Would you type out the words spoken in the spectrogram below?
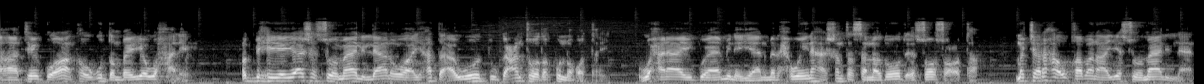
ahaatee go'aanka ugu dambeeya waxaa leh codbixiyayaasha somalilan oo ay hadda awooddu gacantooda ku noqotay waxaana ay go'aaminayaan madaxweynaha shanta sannadood ee soo socota. Majaraha u qabanaya somalilan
